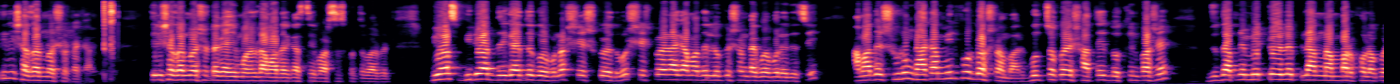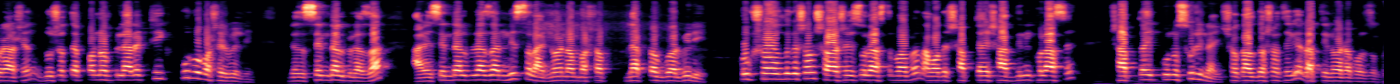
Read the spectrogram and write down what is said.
তিরিশ হাজার নয়শো টাকা। তিরিশ হাজার নয়শো টাকা এই মডেলটা আমাদের কাছ থেকে পারচেস করতে পারবেন। বিকজ ভিডিও আর দীর্ঘায়িত করব না, শেষ করে দেবো। শেষ করার আগে আমাদের লোকেশনটা একবার বলে দিচ্ছি। আমাদের শোরুম ঢাকা মিরপুর দশ নাম্বার গুলচকের সাথে দক্ষিণ পাশে যদি আপনি মেট্রো রেলের প্ল্যান নাম্বার ফলো করে আসেন, দুশো তেপ্পান্ন প্লারের ঠিক পূর্ব পাশের বিল্ডিং এটা হচ্ছে সেন্ট্রাল প্লাজা আর এই সেন্ট্রাল প্লাজার নিচতলায় নয় নাম্বার সব ল্যাপটপ গড়বিড়ি খুব সহজ লোকেশন সরাসরি চলে আসতে পারবেন। আমাদের সপ্তাহে সাত দিনই খোলা আছে। সাপ্তাহিক কোনো ছুটি নাই, সকাল দশটা থেকে রাত্রি নয়টা পর্যন্ত।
